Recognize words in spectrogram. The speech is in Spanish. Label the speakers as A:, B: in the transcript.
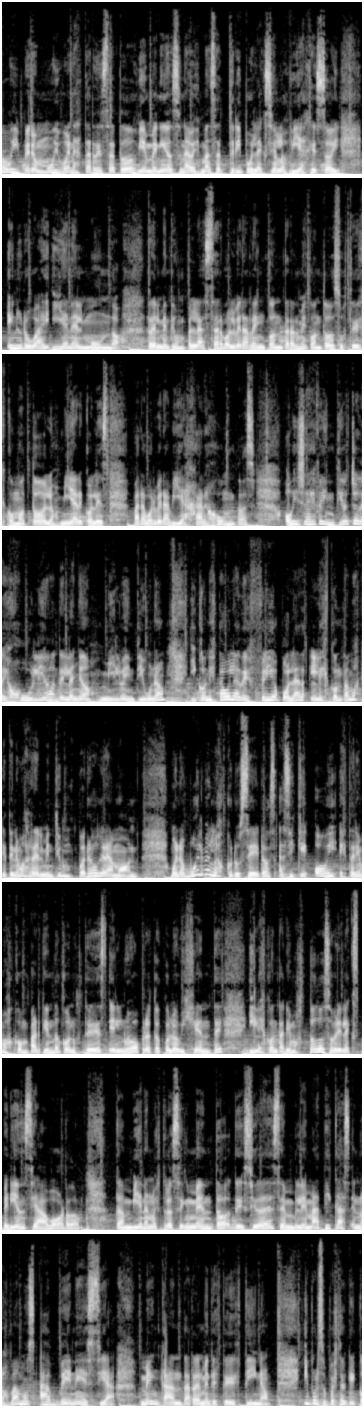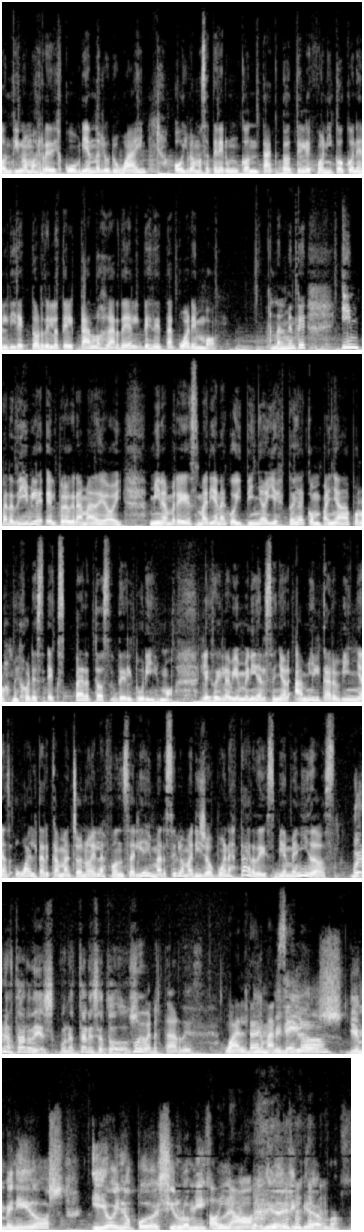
A: Muy, pero muy buenas tardes a todos. Bienvenidos una vez más a Tripulación Los Viajes hoy en Uruguay y en el mundo. Realmente un placer volver a reencontrarme con todos ustedes como todos los miércoles para volver a viajar juntos. Hoy ya es 28 de julio del año 2021 y con esta ola de frío polar les contamos que tenemos realmente un programón. Bueno, vuelven los cruceros, así que hoy estaremos compartiendo con ustedes el nuevo protocolo vigente y les contaremos todo sobre la experiencia a bordo. También a nuestro segmento de ciudades emblemáticas nos vamos a Venecia. Me encanta realmente este destino. Y por supuesto que continuamos redescubriendo el Uruguay. Hoy vamos a tener un contacto telefónico con el director del Hotel Carlos Gardel desde Tacuarembó. Realmente imperdible el programa de hoy. Mi nombre es Mariana Coitiño y estoy acompañada por los mejores expertos del turismo. Les doy la bienvenida al señor Amílcar Viñas, Walter Camacho, Noela Fonsalía y Marcelo Amarillo. Buenas tardes, bienvenidos.
B: Buenas tardes, buenas tardes a todos.
C: Muy buenas tardes.
A: Walter, Marcelo.
B: Bienvenidos. Y hoy no puedo decir lo mismo
A: hoy
B: del
A: no.
B: mejor día del invierno.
